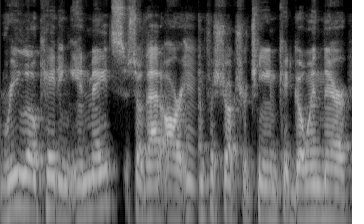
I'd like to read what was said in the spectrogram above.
relocating inmates so that our infrastructure team could go in there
